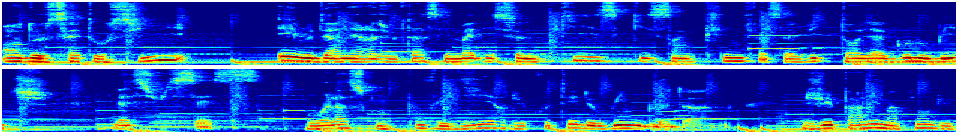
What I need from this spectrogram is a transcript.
en 2-7 aussi. Et le dernier résultat, c'est Madison Keys qui s'incline face à Victoria Golubic, la Suissesse. Voilà ce qu'on pouvait dire du côté de Wimbledon. Je vais parler maintenant du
